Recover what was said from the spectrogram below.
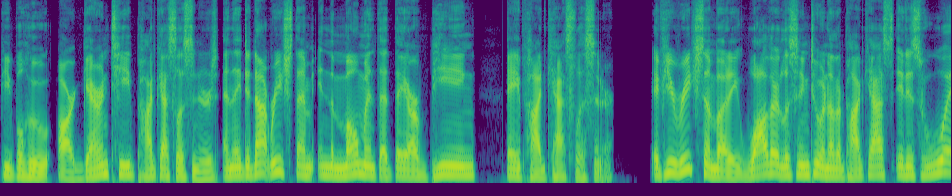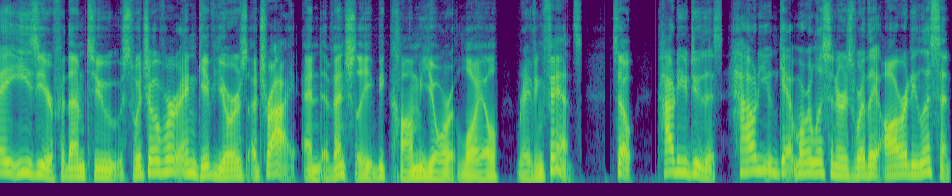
people who are guaranteed podcast listeners, and they did not reach them in the moment that they are being a podcast listener. If you reach somebody while they're listening to another podcast, it is way easier for them to switch over and give yours a try and eventually become your loyal raving fans. So, how do you do this? How do you get more listeners where they already listen?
